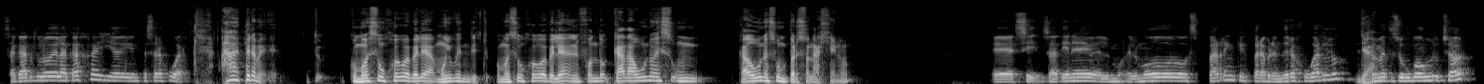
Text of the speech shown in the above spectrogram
sacarlo de la caja y empezar a jugar. Ah, espérame. Como es un juego de pelea, muy bien dicho. Como es un juego de pelea, en el fondo, cada uno es un, cada uno es un personaje, ¿no? Eh, sí, o sea, tiene el, modo sparring, que es para aprender a jugarlo. Solamente se ocupa un luchador.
